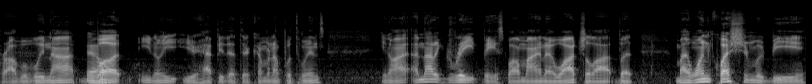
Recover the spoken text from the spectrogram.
Probably not. Yeah. But you know, you- you're happy that they're coming up with wins. You know, I, I'm not a great baseball mind. I watch a lot, but my one question would be,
